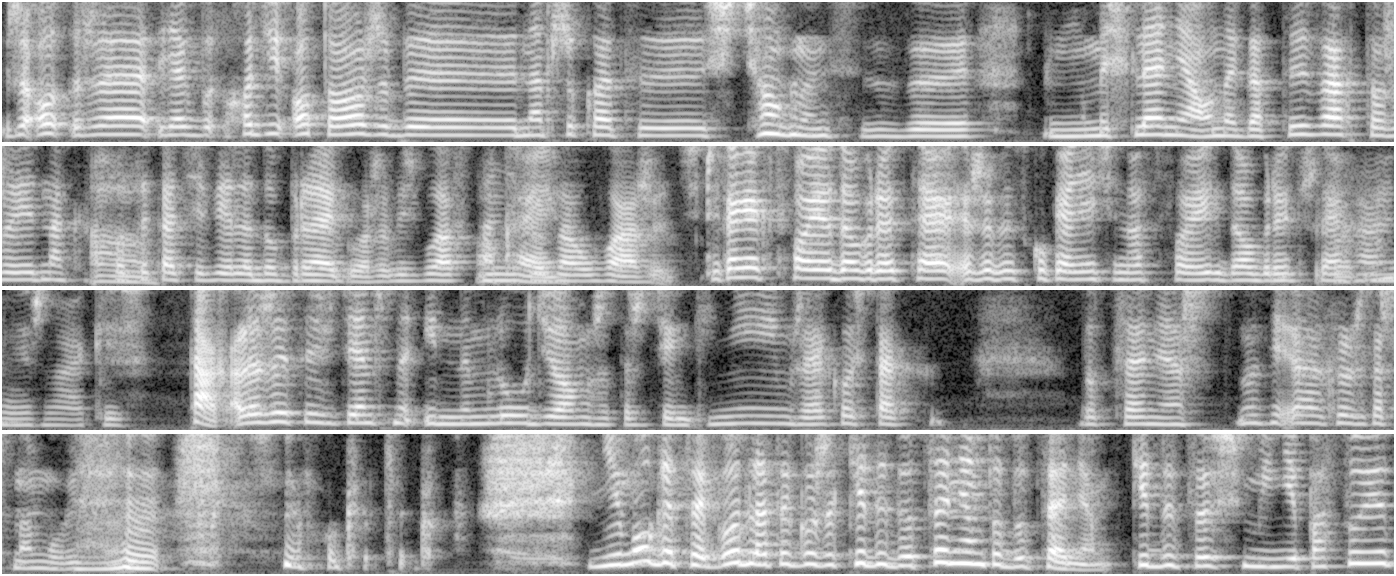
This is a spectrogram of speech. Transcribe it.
Że, o, że jakby chodzi o to, żeby na przykład y, ściągnąć z myślenia o negatywach to, że jednak A. spotyka Cię wiele dobrego, żebyś była w stanie to Okej. zauważyć. Czy tak jak twoje dobre cechy, żeby skupianie się na swoich dobrych Na cechach no. niż na jakichś... Tak, ale że jesteś wdzięczny innym ludziom, że też dzięki nim, że jakoś tak doceniasz. No nie, ja już zaczynam mówić. No. Nie mogę tego. Nie mogę tego, dlatego że kiedy doceniam, to doceniam. Kiedy coś mi nie pasuje,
